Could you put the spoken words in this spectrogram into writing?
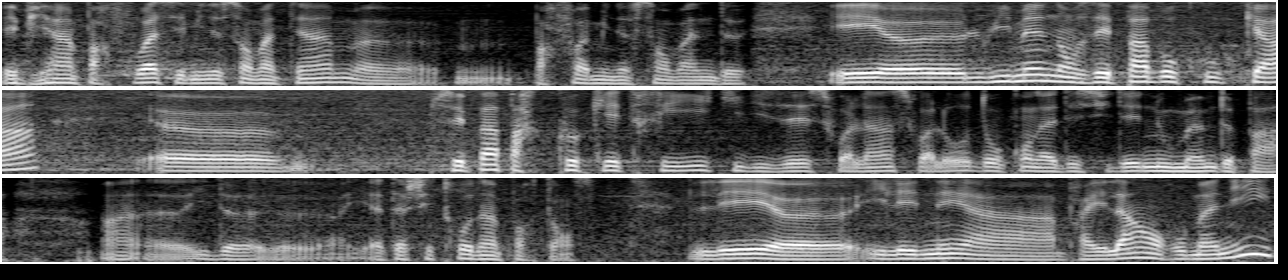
eh bien, parfois c'est 1921, euh, parfois 1922. Et lui-même n'en faisait pas beaucoup cas. C'est pas par coquetterie qu'il disait soit l'un, soit l'autre. Donc on a décidé nous-mêmes de pas hein, y, attacher trop d'importance. il est né à Braila, en Roumanie,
